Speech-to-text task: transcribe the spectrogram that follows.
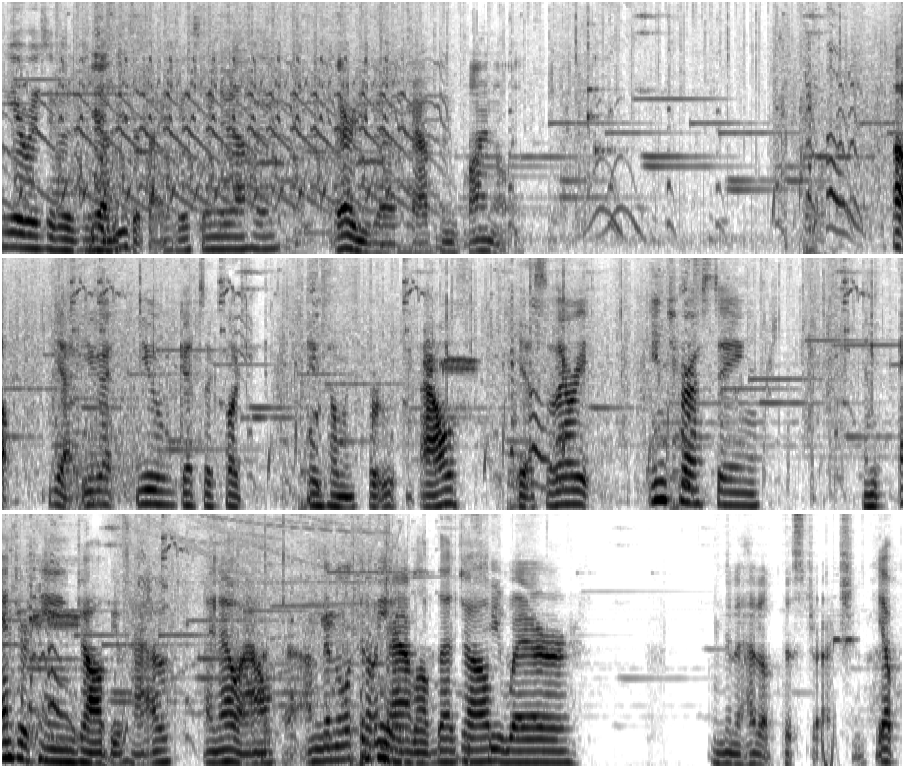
You're basically just Yeah, yeah, these- back so nothing. there you go, Captain, finally. Oh, yeah, you get you get to collect incoming fruit. Alf. Yes, a very interesting and entertaining job you have. I know, Alf. Okay, I'm gonna look at the map. love that job? See where I'm gonna head up this direction. Yep.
